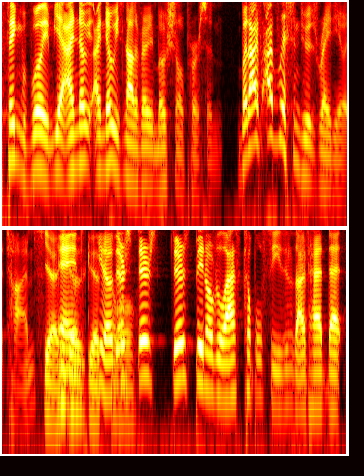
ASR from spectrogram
thing with William, yeah, I know, I know he's not a very emotional person, but I've I've listened to his radio at times. Yeah, he and, does get You know, there's little- there's there's been over the last couple seasons I've had that,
